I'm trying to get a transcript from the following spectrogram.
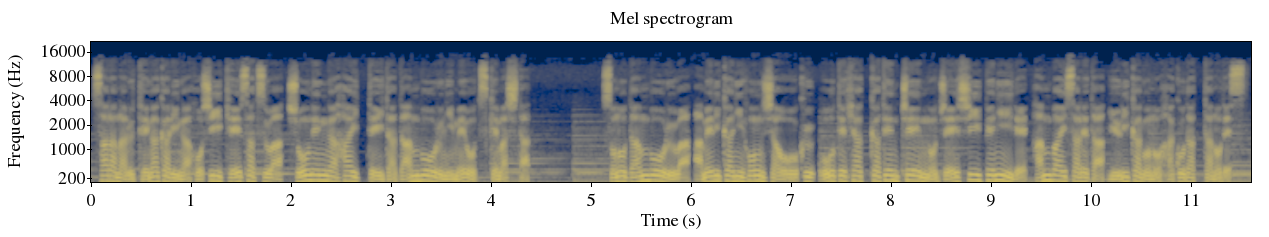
さらなる手がかりが欲しい警察は少年が入っていた段ボールに目をつけました。その段ボールはアメリカに本社を置く大手百貨店チェーンの JC ペニーで販売されたゆりかごの箱だったのです。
